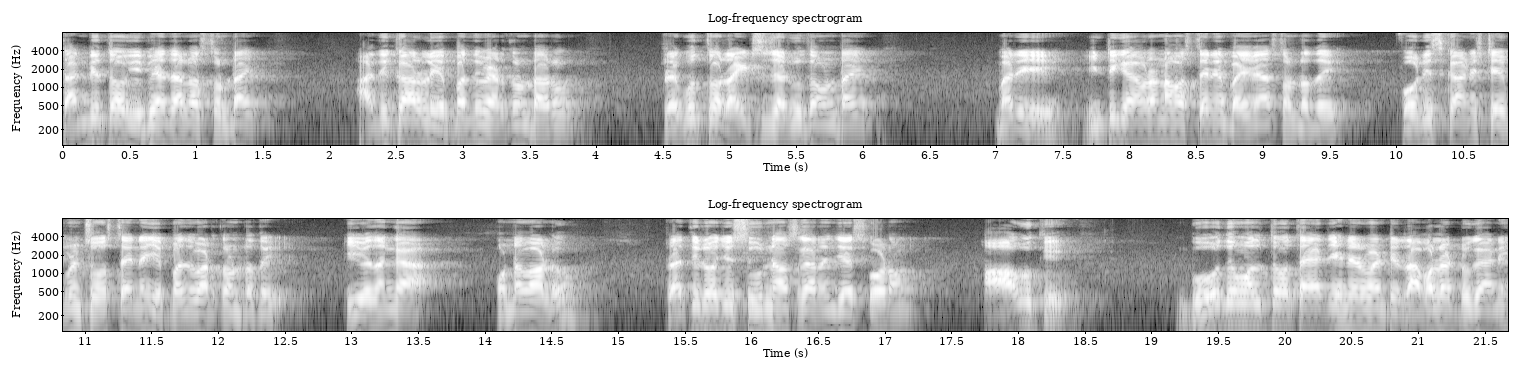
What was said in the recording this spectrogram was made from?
తండ్రితో విభేదాలు వస్తుంటాయి అధికారులు ఇబ్బంది పెడుతుంటారు ప్రభుత్వ రైట్స్ జరుగుతూ ఉంటాయి. మరి ఇంటికి ఎవరన్నా వస్తేనే భయం వేస్తుంటుంది పోలీస్ కానిస్టేబుల్ని చూస్తేనే ఇబ్బంది పడుతుంటుంది. ఈ విధంగా ఉన్నవాళ్ళు ప్రతిరోజు సూర్య నమస్కారం చేసుకోవడం ఆవుకి గోధుమలతో తయారు చేసినటువంటి రవ్వ లడ్డు కానీ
